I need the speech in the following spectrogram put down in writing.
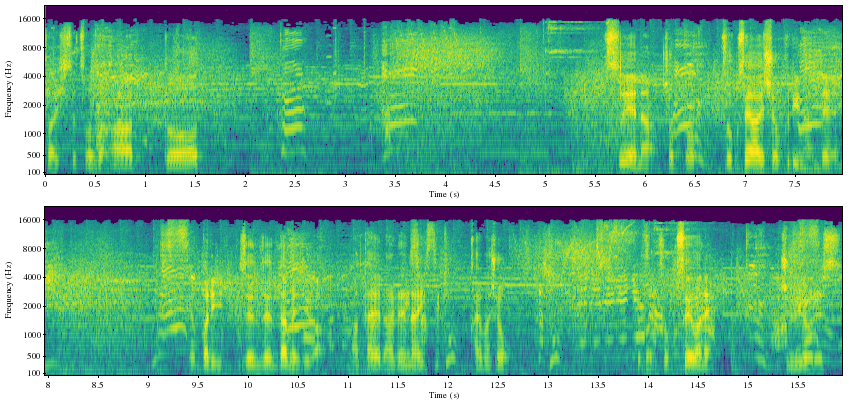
さあ必殺技。あっと。強えな。ちょっと属性相性不利なんで。やっぱり全然ダメージが与えられない。変えましょう。やっぱ属性はね重要です。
